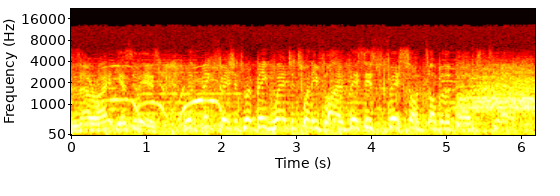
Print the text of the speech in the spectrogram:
Is that right? Yes, it is. With Big Fish at a Big Wedge at 25. This is Fish on top of the pops. Yeah.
